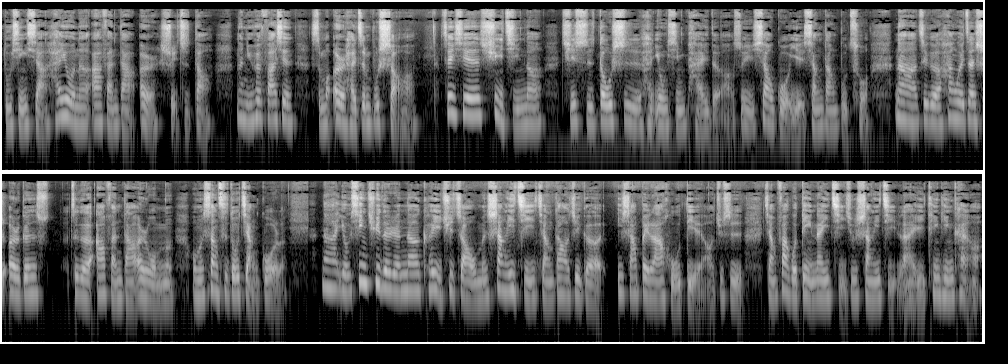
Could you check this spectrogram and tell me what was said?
独行侠，还有呢《阿凡达二》、水之道。那你会发现，什么二还真不少啊！这些续集呢，其实都是很用心拍的啊，所以效果也相当不错。那这个《捍卫战士二》跟这个《阿凡达二》，我们我们上次都讲过了。那有兴趣的人呢，可以去找我们上一集讲到这个伊莎贝拉蝴蝶啊，就是讲法国电影那一集，就是上一集来听听看啊。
